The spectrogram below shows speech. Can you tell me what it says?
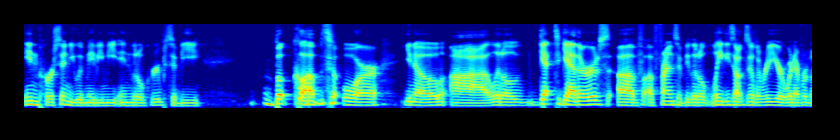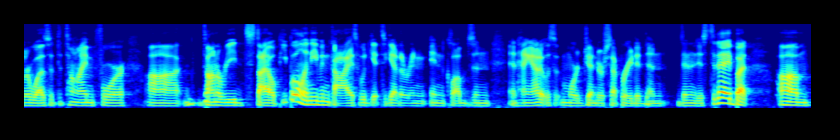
in person you would maybe meet in little groups to be book clubs or you know, uh, little get-togethers of, of friends. It'd be little ladies' auxiliary or whatever there was at the time for uh, Donna Reed style people, and even guys would get together in, in clubs and, and hang out. It was more gender separated than than it is today, but um,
